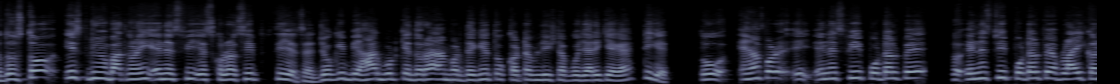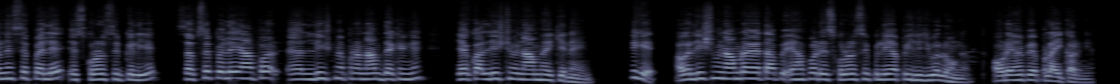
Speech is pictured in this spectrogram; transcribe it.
तो दोस्तों, इस वीडियो में बात करेंगे N S P scholarship C S जो कि बिहार बोर्ड के द्वारा यहाँ पर देखें तो कट ऑफ़ लिस्ट आपको जारी किया गया है, ठीक है? तो यहाँ पर एनएसपी पोर्टल पे तो एनएसपी पोर्टल पे अप्लाई करने से पहले स्कॉलरशिप के लिए, सबसे पहले यहाँ पर लिस्ट में अपना नाम देखेंगे, कि आपका लिस्ट में नाम है कि नहीं, ठीक है? अगर लिस्ट में नाम रहेगा तो आप यहाँ पर स्कॉलरशिप के लिए आप इलिजिबल होंगे और यहाँ पे अप्लाई करेंगे।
